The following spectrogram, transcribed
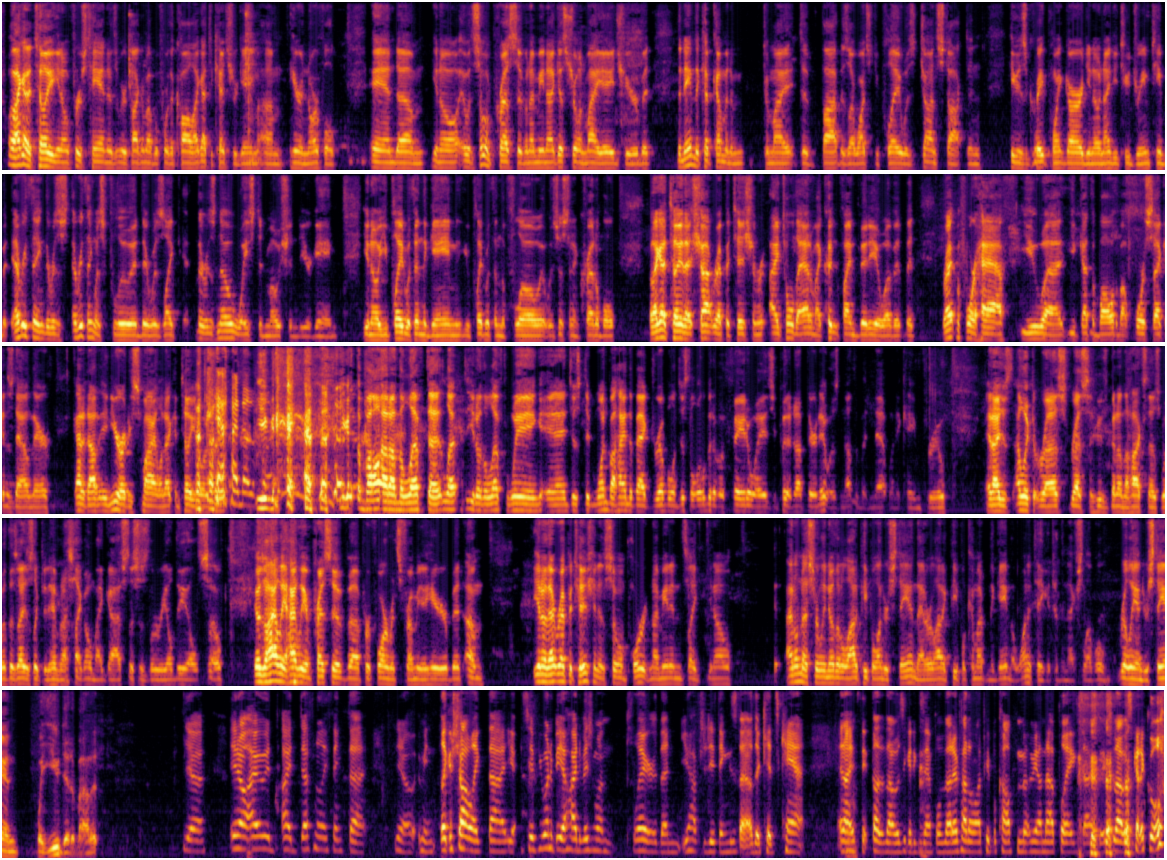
Well, I got to tell you, you know, firsthand, as we were talking about before the call, I got to catch your game um, here in Norfolk, and um, you know, it was so impressive. And I mean, I guess showing my age here, but the name that kept coming to, to my to thought as I watched you play was John Stockton. He was a great point guard, you know, 92 dream team, but everything there was everything was fluid. There was like there was no wasted motion to your game. You know, you played within the game, you played within the flow. It was just an incredible but I got to tell you that shot repetition. I told Adam I couldn't find video of it, but right before half, you uh, you got the ball with about four seconds down there, got it out, and you're already smiling. I can tell you. Know yeah, I know. You got, you got the ball out on the left, uh, left, you know, the left wing, and just did one behind the back dribble and just a little bit of a fadeaway as you put it up there, and it was nothing but net when it came through. And I just I looked at Russ, Russ who's been on the Hawks Nest with us. I just looked at him and I was like, oh my gosh, this is the real deal. So it was a highly highly impressive uh, performance from you here. But um, you know that repetition is so important. I mean, and it's like you know. I don't necessarily know that a lot of people understand that, or a lot of people come up in the game that want to take it to the next level really understand what you did about it. Yeah, you know, I would, I definitely think that, you know, I mean, like a shot like that. Yeah, So if you want to be a high Division One player, then you have to do things that other kids can't. And I th- thought that, that was a good example of that. I've had a lot of people compliment me on that play exactly, so that was kind of cool.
